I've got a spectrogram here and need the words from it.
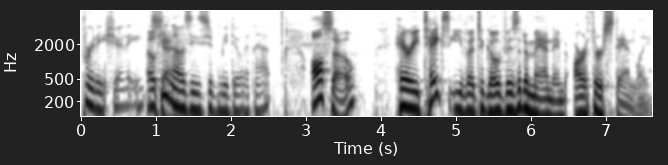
pretty shitty. She knows he shouldn't be doing that. Also, Harry takes Eva to go visit a man named Arthur Stanley.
